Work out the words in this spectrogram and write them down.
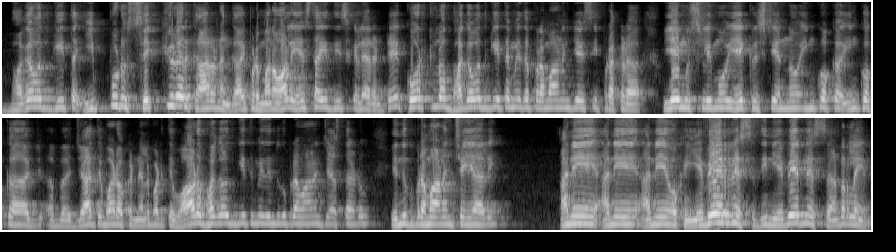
భగవద్గీత ఇప్పుడు సెక్యులర్ కారణంగా ఇప్పుడు మన వాళ్ళు ఏ స్థాయికి తీసుకెళ్ళారంటే కోర్టులో భగవద్గీత మీద ప్రమాణం చేసి ఇప్పుడు అక్కడ ఏ ముస్లిమో ఏ క్రిస్టియన్నో ఇంకొక ఇంకొక జ- జాతి వాడు అక్కడ నిలబడితే వాడు భగవద్గీత మీద ఎందుకు ప్రమాణం చేస్తాడు? ఎందుకు ప్రమాణం చేయాలి? అనే అనే అనే ఒక అవేర్నెస్ దీని అవేర్నెస్ అండర్లైన్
